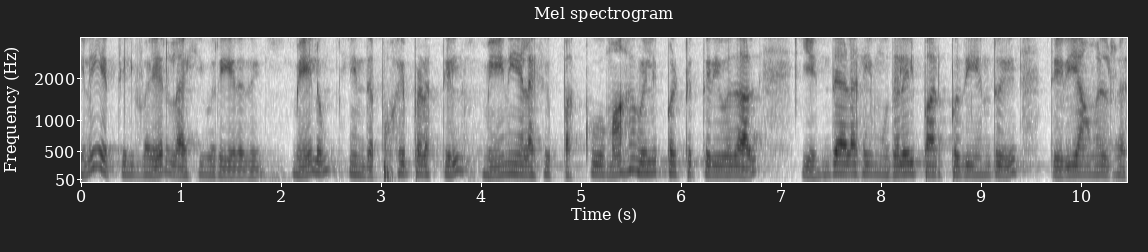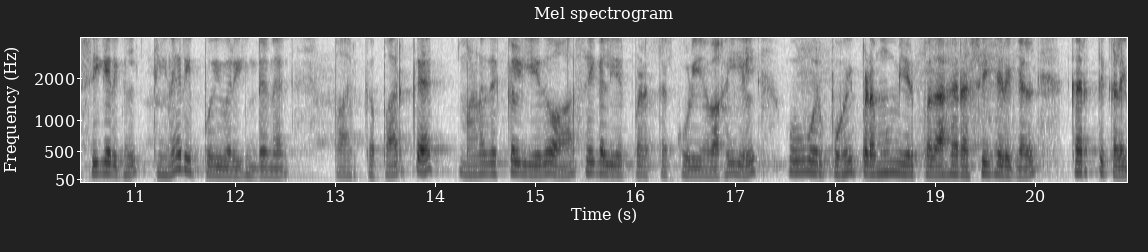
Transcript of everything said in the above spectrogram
இணையத்தில் வைரலாகி வருகிறது. மேலும் இந்த புகைப்படத்தில் மேனி அழகு பக்குவமாக வெளிப்பட்டு தெரிவதால் எந்த அழகை முதலில் பார்ப்பது என்று தெரியாமல் ரசிகர்கள் திணறி போய் வருகின்றனர். பார்க்க பார்க்க மனதுக்குள் ஏதோ ஆசைகள் ஏற்படுத்தக்கூடிய வகையில் ஒவ்வொரு புகைப்படமும் இருப்பதாக ரசிகர்கள் கருத்துக்களை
